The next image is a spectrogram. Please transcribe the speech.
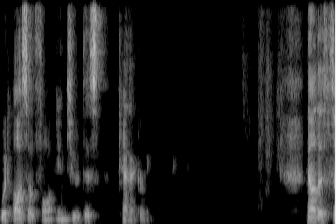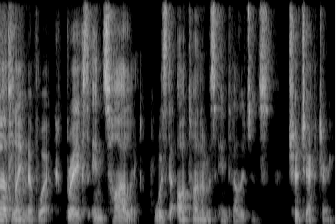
would also fall into this category. Now, the third lane of work breaks entirely with the autonomous intelligence trajectory.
